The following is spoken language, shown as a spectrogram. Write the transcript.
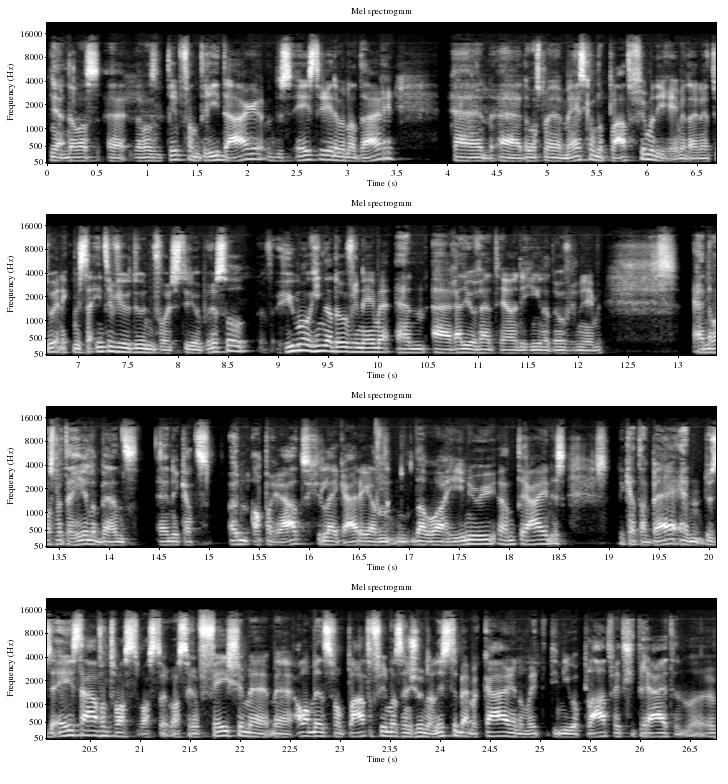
Ja. En dat was, eh, dat was een trip van drie dagen. Dus eerst reden we naar daar. En eh, dat was met meisje van de platenfirma, die reed me daar naartoe. En ik moest dat interview doen voor Studio Brussel. Humo ging dat overnemen en eh, Radio 21 die ging dat overnemen. En dat was met de hele band. En ik had een apparaat, gelijkaardig aan dat wat hier nu aan het draaien is. Ik had dat bij. En dus de eerste avond was, was, er, was er een feestje met, met alle mensen van platenfirma's en journalisten bij elkaar. En dan werd die nieuwe plaat werd gedraaid. En eh,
